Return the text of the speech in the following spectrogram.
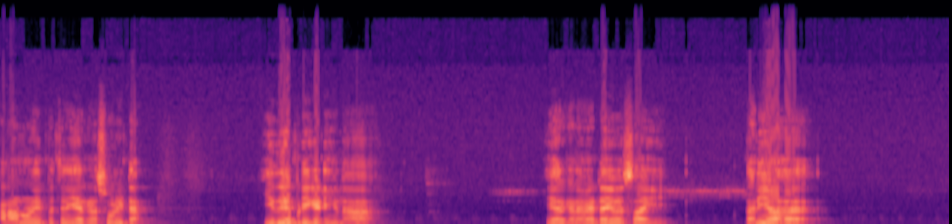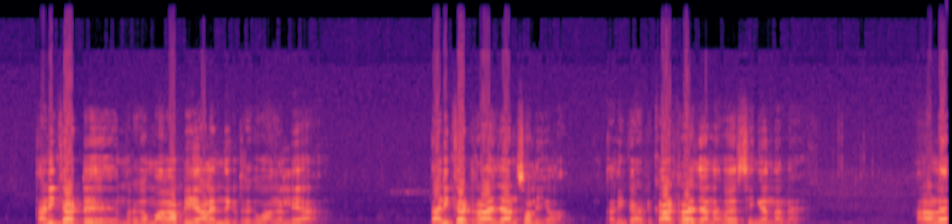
கணவன் மனைவி பிரச்சனை ஏற்கனவே சொல்லிட்டேன். இது எப்படி கேட்டிங்கன்னா ஏற்கனவே டைவர்ஸ் ஆகி தனியாக தனிக்காட்டு மிருகமாக அப்படியே அலைந்துக்கிட்டு இருக்குவாங்க இல்லையா? தனிக்காட்டு ராஜான்னு சொல்லிக்கலாம். தனிக்காட்டு காட்டு ராஜானாவே சிங்கம் தானே. அதனால்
